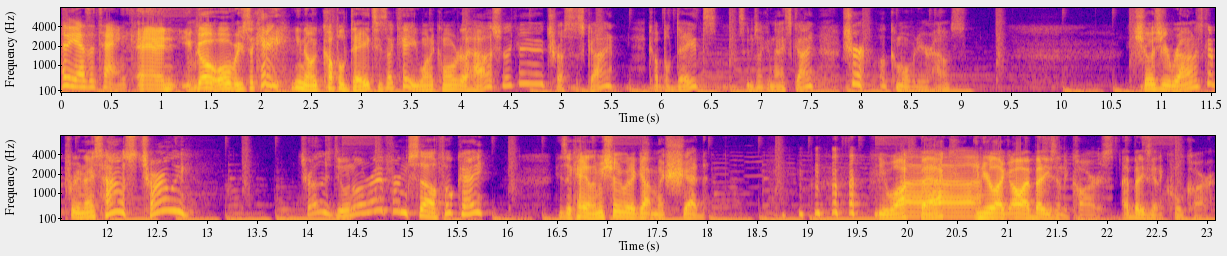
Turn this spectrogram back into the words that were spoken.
And he has a tank. And you go over, he's like, hey, you know, a couple dates. He's like, hey, you want to come over to the house? You're like, hey, I trust this guy. A couple dates. Seems like a nice guy. Sure, I'll come over to your house. Shows you around. He's got a pretty nice house. Charlie. Charlie's doing all right for himself. Okay. He's like, hey, let me show you what I got in my shed. you walk back, uh. and you're like, oh, I bet he's into cars. I bet he's got a cool car.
